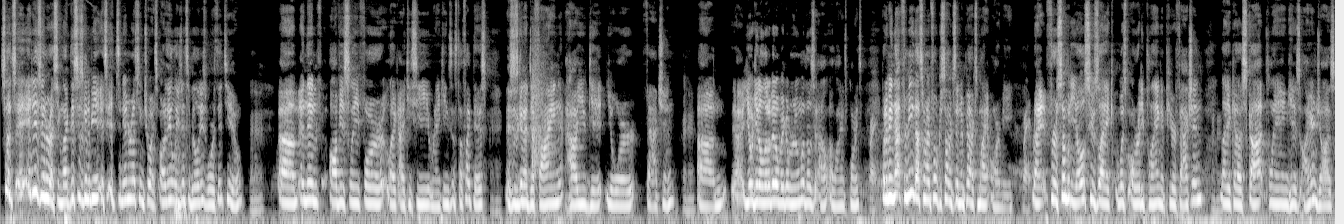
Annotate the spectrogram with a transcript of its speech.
So it's it is interesting. Like this is going to be it's it's an interesting choice. Are the allegiance abilities worth it to you? Mhm. Um, and then obviously for like ITC rankings and stuff like this, Mhm. this is going to define how you get your faction. Mhm. Um, uh, you'll get a little bit of wiggle room with those al- alliance points. Right. But I mean that for me, that's what I focus on because it impacts my army. Right. Right. For somebody else who's like was already playing a pure faction, Mhm. like uh, Scott playing his Iron Jaws,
